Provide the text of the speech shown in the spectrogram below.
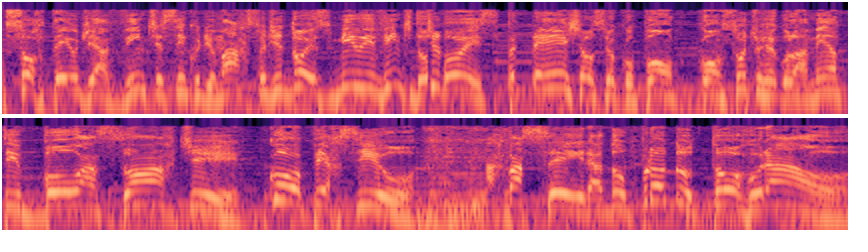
Sorteio dia 25 de março de 2022. Preencha o seu cupom, consulte o regulamento e boa sorte. Copercil, a parceira do produtor rural.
